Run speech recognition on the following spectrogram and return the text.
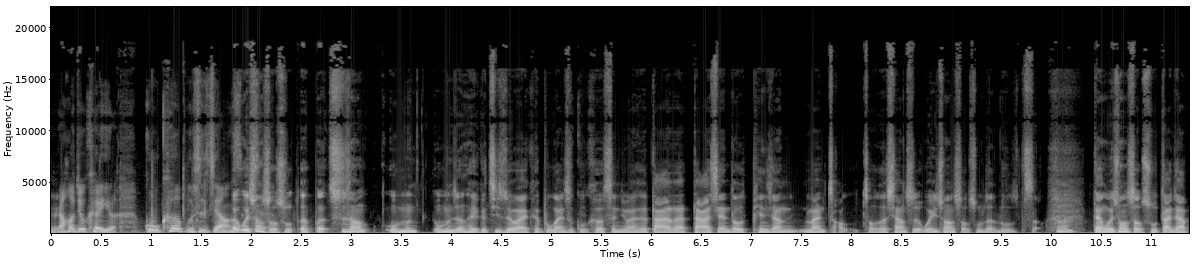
然后就可以了。骨科不是这样。而微创手术，呃，不，事实上，我们我们任何一个脊椎外科，不管是骨科、神经外科，大家大家现在都偏向慢慢走走的像是微创手术的路走。嗯。但微创手术，大家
